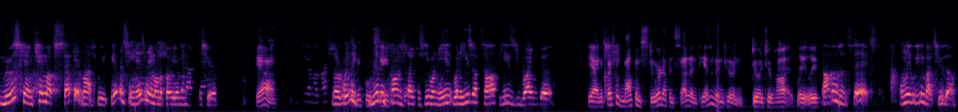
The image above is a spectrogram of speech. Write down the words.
Musquin came up second last week. We haven't seen his name on the podium this year. yeah, So really, Pretty cool to really fun sight to see when he when he's up top. He's riding good. yeah, and especially with Malcolm Stewart up in seventh, he hasn't been doing doing too hot lately. Malcolm's in sixth, only leading by two though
